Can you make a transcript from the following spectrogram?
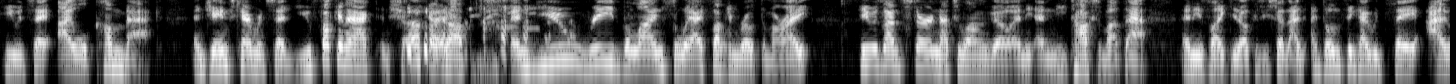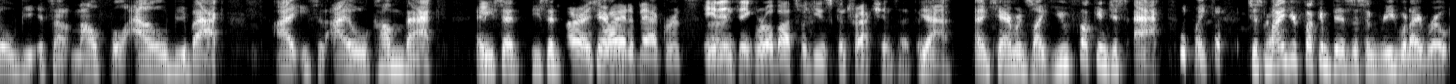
He would say, "I will come back." And James Cameron said, "You fucking act and shut the fuck up, and you read the lines the way I fucking wrote them." All right. He was on Stern not too long ago, and and he talks about that. And he's like, you know, because he said, I, I don't think I would say I'll be. It's a mouthful. I'll be back. I he said I will come back. And he said he said All right, so I had it backwards. He didn't think robots would use contractions. I think. yeah. And Cameron's like, you fucking just act. Like, just mind your fucking business and read what I wrote.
